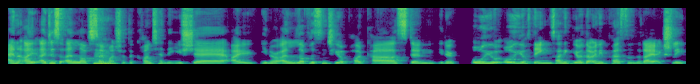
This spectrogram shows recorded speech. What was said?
and I, I just I love so mm. much of the content that you share. I you know I love listening to your podcast and you know all your all your things. I think you're the only person that I actually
